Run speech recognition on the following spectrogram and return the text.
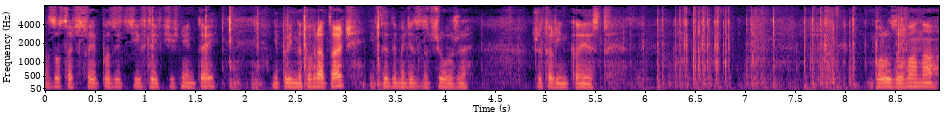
zostać w swojej pozycji w tej wciśniętej. Nie powinna powracać i wtedy będzie znaczyło, że, że ta linka jest poluzowana.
